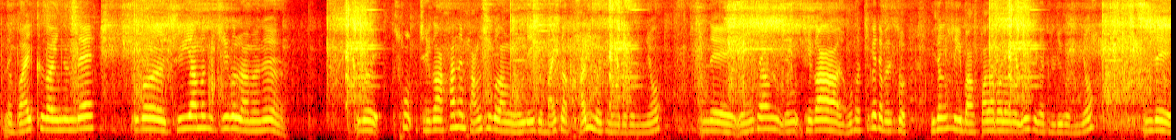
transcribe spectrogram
근데 마이크가 있는데 이걸 주의하면서 찍으려면은 이거 손 제가 하는 방식으로 하면 원래 이게 마이크가 가리면서 해야 되거든요. 근데 영상 영- 제가 영상 찍을 때마다 계속 이상 소리 막 바다바다 이런 소리가 들리거든요. 근데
